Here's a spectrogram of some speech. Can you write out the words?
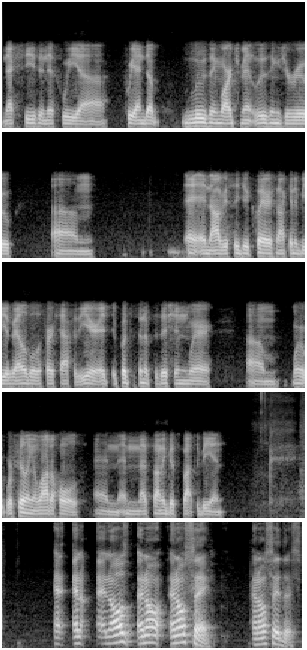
next season if we uh, if we end up losing Marchment, losing Giroux, um, and, and obviously Duclair is not going to be available the first half of the year. It, it puts us in a position where um, we're we're filling a lot of holes, and and that's not a good spot to be in. And and, and I'll and I'll and I'll say, and I'll say this:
